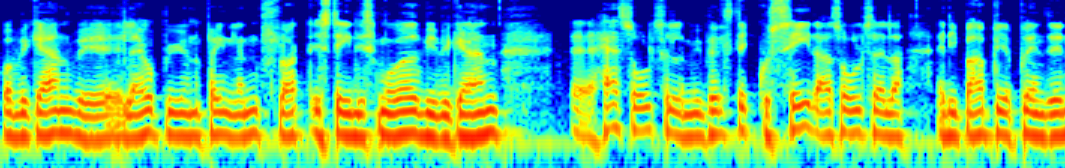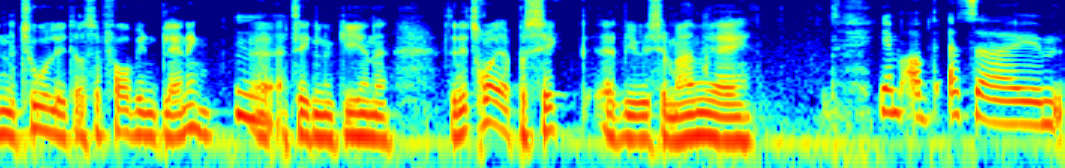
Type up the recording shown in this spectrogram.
hvor vi gerne vil lave byerne på en eller anden flot æstetisk måde. Vi vil gerne øh, have solceller, men vi vil helst ikke kunne se, der er solceller, at de bare bliver blendet ind naturligt, og så får vi en blanding mm. øh, af teknologierne. Så det tror jeg på sigt, at vi vil se meget mere af. Jamen, altså, øh,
